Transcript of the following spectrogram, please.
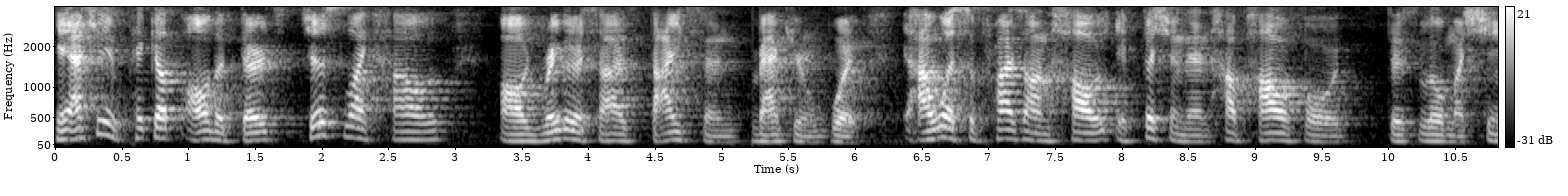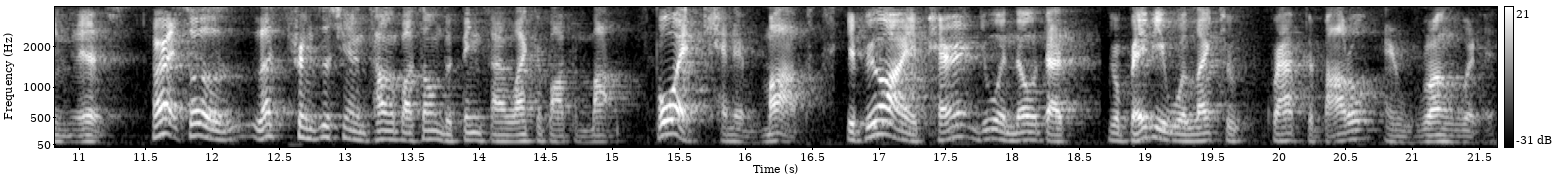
It actually pick up all the dirt just like how a regular size Dyson vacuum would. I was surprised on how efficient and how powerful this little machine is. All right, so let's transition and talk about some of the things I like about the mop. Boy, can it mop. If you are a parent, you will know that your baby would like to grab the bottle and run with it.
